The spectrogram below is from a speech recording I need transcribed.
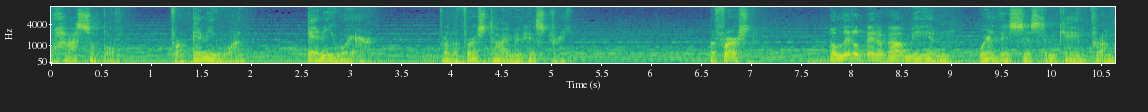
possible for anyone, anywhere, for the first time in history. But first, a little bit about me and where this system came from.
